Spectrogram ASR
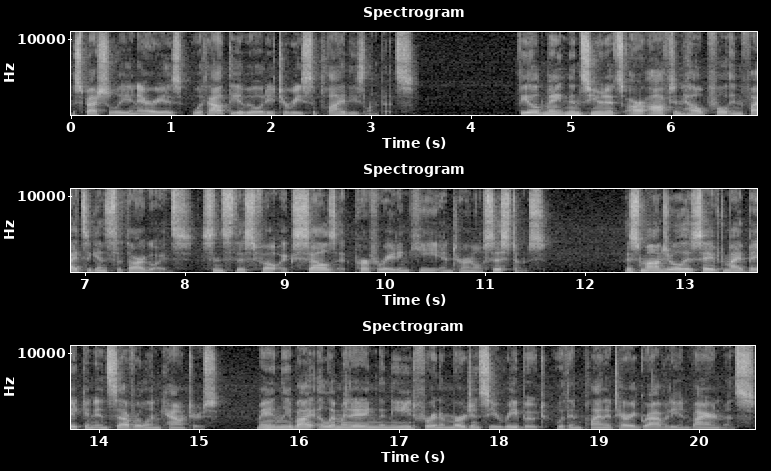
especially in areas without the ability to resupply these limpets. Field maintenance units are often helpful in fights against the Thargoids, since this foe excels at perforating key internal systems. This module has saved my bacon in several encounters, mainly by eliminating the need for an emergency reboot within planetary gravity environments.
